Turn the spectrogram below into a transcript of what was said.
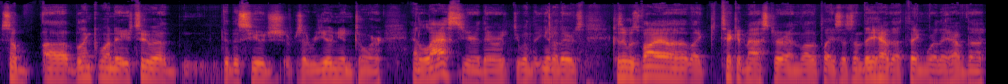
So uh, Blink One Eighty Two uh, did this huge sort reunion tour, and last year they were doing the- you know there's because it was via like Ticketmaster and other places, and they have that thing where they have the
